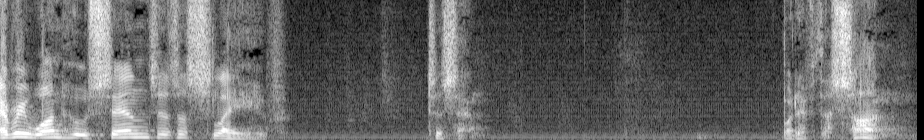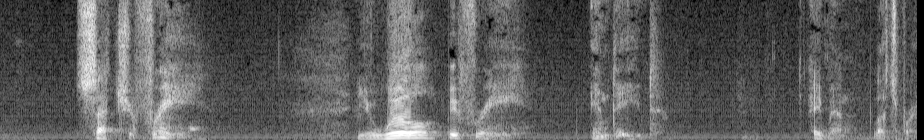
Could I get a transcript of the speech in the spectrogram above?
Everyone who sins is a slave to sin. But if the Son sets you free, you will be free indeed. Amen. Let's pray.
